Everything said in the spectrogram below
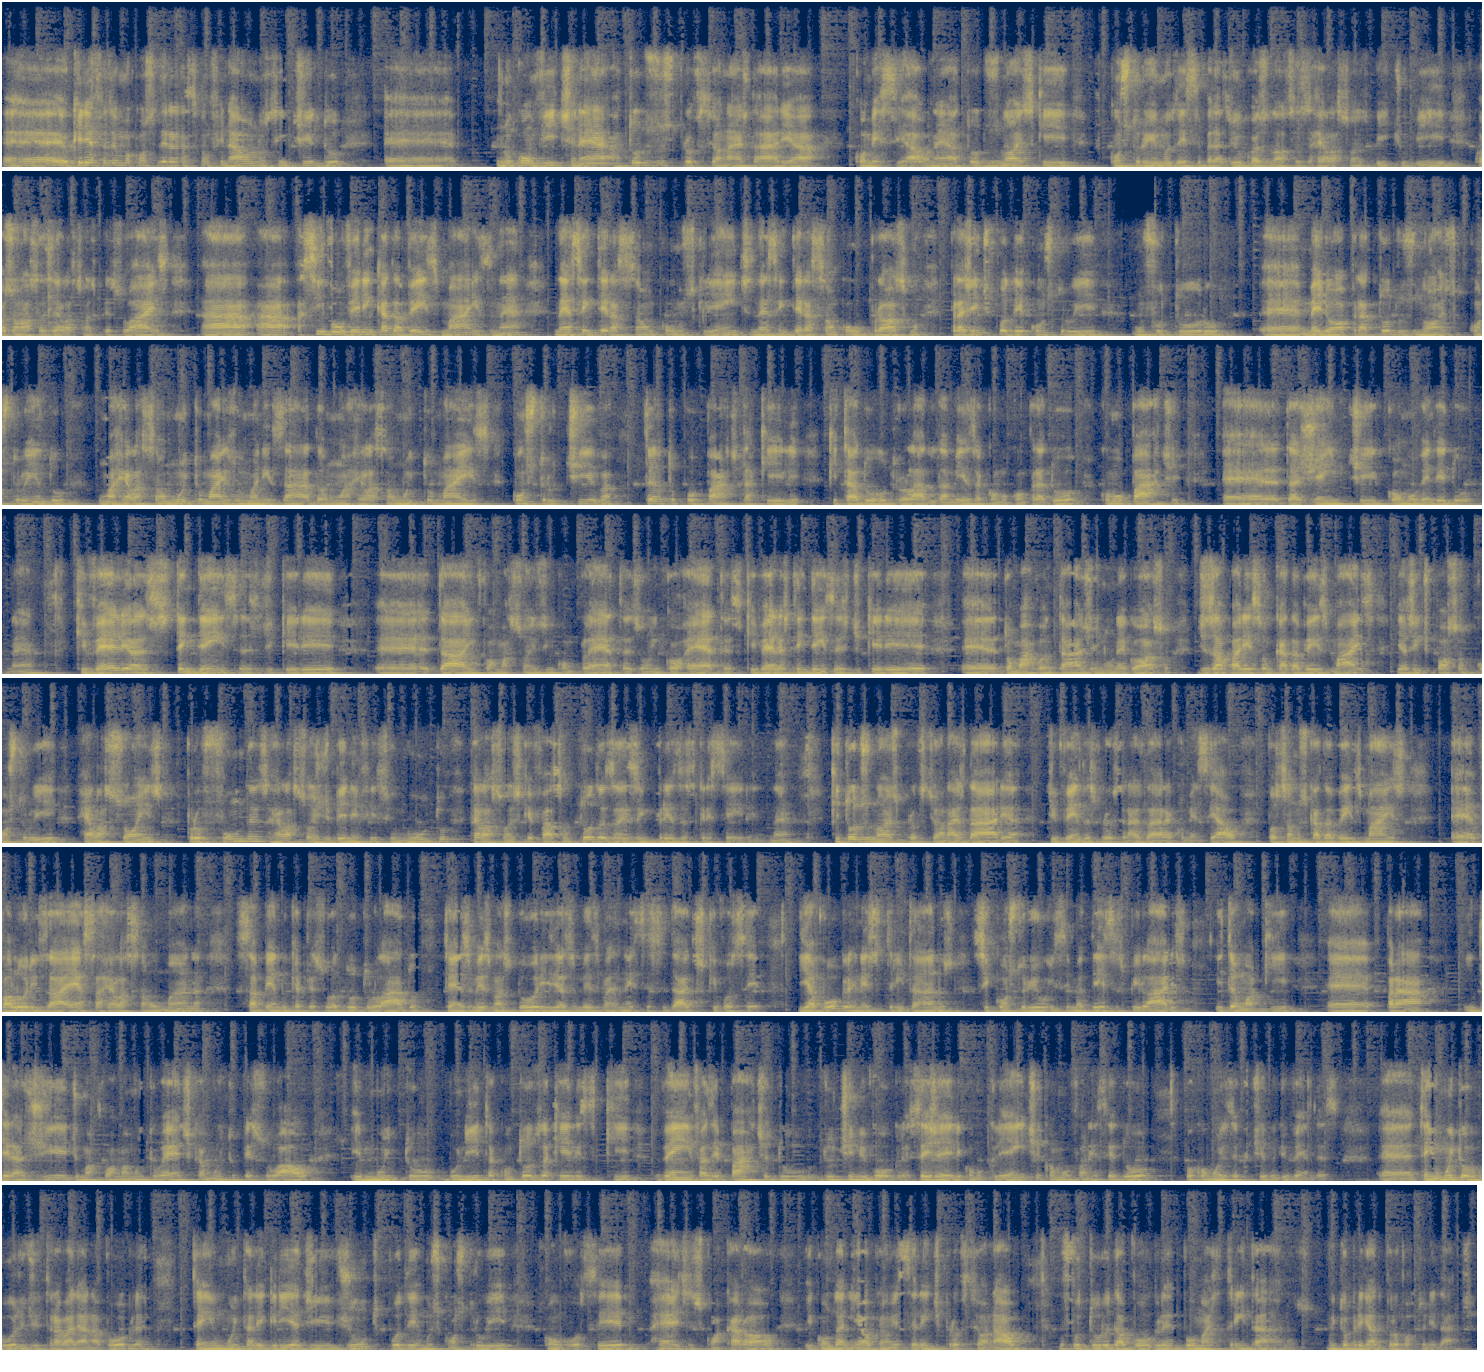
É, eu queria fazer uma consideração final no sentido, é, no convite né, a todos os profissionais da área comercial, né, a todos nós que construímos esse Brasil com as nossas relações B2B, com as nossas relações pessoais, a, a, a, se envolverem cada vez mais né, nessa interação com os clientes, nessa interação com o próximo, para a gente poder construir um futuro é, melhor para todos nós, construindo uma relação muito mais humanizada, uma relação muito mais construtiva, tanto por parte daquele que está do outro lado da mesa como comprador, como parte é, da gente como vendedor, né? Que velhas tendências de querer é, dar informações incompletas ou incorretas, que velhas tendências de querer é, tomar vantagem no negócio desapareçam cada vez mais e a gente possa construir relações profundas, relações de benefício mútuo, relações que façam todas as empresas crescerem, né? Que todos nós profissionais da área de vendas, profissionais da área comercial, possamos cada vez mais é, valorizar essa relação humana, sabendo que a pessoa do outro lado tem as mesmas dores e as mesmas necessidades que você. E a Vogler, nesses 30 anos, se construiu em cima desses pilares e estamos aqui é, para interagir de uma forma muito ética, muito pessoal e muito bonita com todos aqueles que vêm fazer parte do, do time Vogler, seja ele como cliente, como fornecedor ou como executivo de vendas. É, tenho muito orgulho de trabalhar na Vogler, tenho muita alegria de junto podermos construir com você, Regis, com a Carol e com o Daniel, que é um excelente profissional, o futuro da Vogler por mais de 30 anos. Muito obrigado pela oportunidade.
